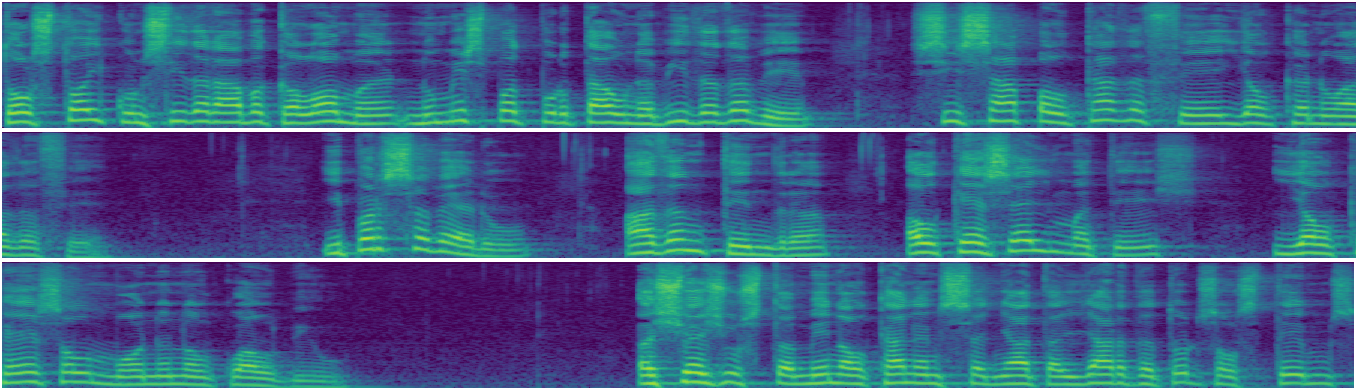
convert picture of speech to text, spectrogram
Tolstoi considerava que l'home només pot portar una vida de bé si sap el que ha de fer i el que no ha de fer i per saber-ho ha d'entendre el que és ell mateix i el que és el món en el qual viu. Això és justament el que han ensenyat al llarg de tots els temps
